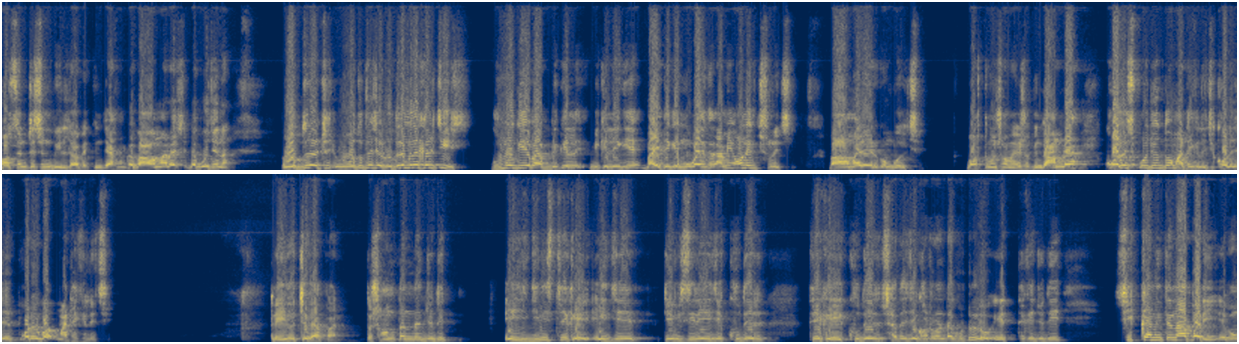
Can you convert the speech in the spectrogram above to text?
কনসেন্ট্রেশন বিল্ড হবে। কিন্তু এখনকার বাবা মারা সেটা বোঝে না। রোদ্রে রোদ উঠেছে রোদের মধ্যে খেলছিস? ঘুমো গিয়ে বা বিকেলে বিকেলে গিয়ে বাড়িতে গিয়ে মোবাইল খেলে। আমি অনেক শুনেছি, বাবা মায়েরা এরকম বলছে, বর্তমান সময়ে এসব। কিন্তু আমরা কলেজ পর্যন্ত মাঠে খেলেছি কলেজের পরেও মাঠে খেলেছি। তো এই হচ্ছে ব্যাপার। তো সন্তানদের যদি এই জিনিস থেকে, এই যে কেবিসির এই যে খুদের থেকে, এই খুদের সাথে যে ঘটনাটা ঘটলো, এর থেকে যদি শিক্ষা নিতে না পারি এবং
